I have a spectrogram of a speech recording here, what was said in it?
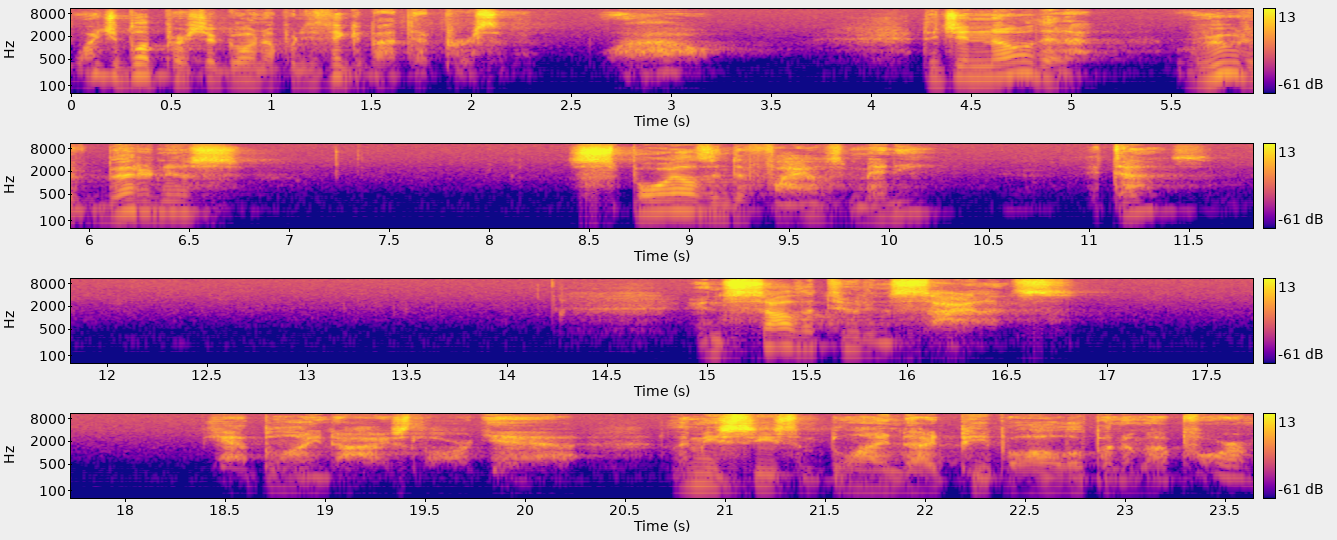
Why'd your blood pressure going up when you think about that person? Wow. Did you know that a root of bitterness spoils and defiles many? It does. In solitude and silence. Yeah, blind eyes, Lord. Yeah. Let me see some blind eyed people. I'll open them up for them.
